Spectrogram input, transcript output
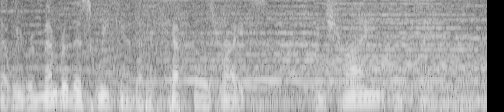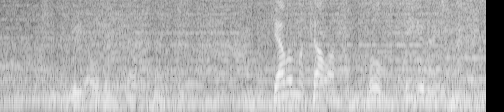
that we remember this weekend that have kept those rights enshrined and safe. And we owe them a debt of thanks. Kevin McCullough, we'll see you next time.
